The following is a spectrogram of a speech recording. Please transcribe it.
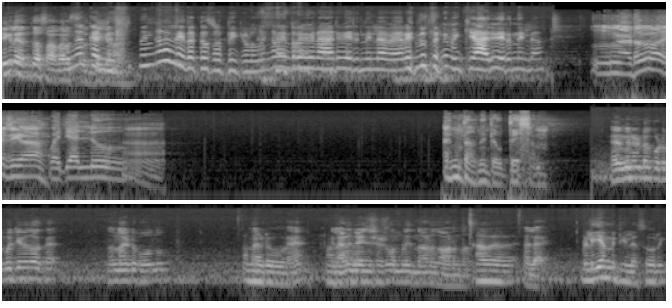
നിങ്ങൾ എന്താ സാധാരണ നിങ്ങളല്ലേ ഇതൊക്കെ ശ്രദ്ധിക്കുള്ളൂ. നിങ്ങൾ ഇന്റർവ്യൂവിന് ആര് വരുന്നില്ല വേറെ ഏത് സിനിമയ്ക്ക് ആര് വരുന്നില്ല? എന്താ നിന്റെ ഉദ്ദേശം? എങ്ങനെയുണ്ട് കുടുംബജീവിതമൊക്കെ? നന്നായിട്ട് പോകുന്നു? നന്നായിട്ട് പോകുന്നു. കല്യാണം കഴിഞ്ഞ ശേഷം നമ്മൾ ഇന്നാണ് കാണുന്നത്. അതെ അതെ. അല്ലേ? വിളിക്കാൻ പറ്റിയില്ല സോറി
